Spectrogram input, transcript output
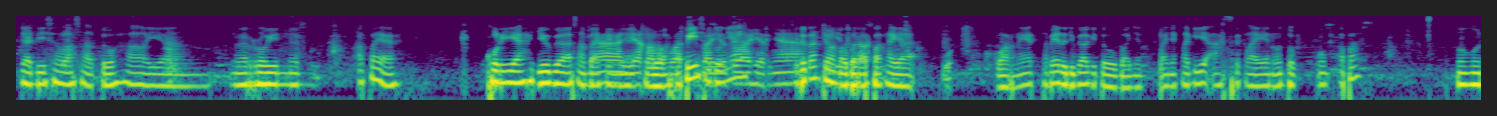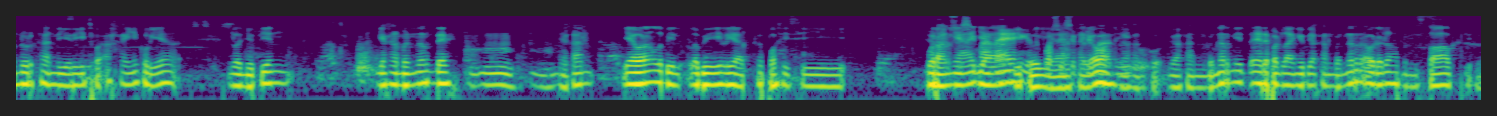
jadi salah satu hal yang ngeruin apa ya kuliah juga sampai Nah, akhirnya iya keluar. Tapi sebetulnya akhirnya itu kan cuma gitu beberapa lah. kayak wa- warnet tapi ada juga gitu banyak banyak lagi aspek lain untuk um, apa mengundurkan diri supaya ah kayaknya kuliah dilanjutin gak akan bener deh Mm, mm. ya kan ya orang lebih lebih lihat ke posisi Ya, orangnya posisi aja gitu, gitu, ya kayak pribadi. gak akan gak akan bener nih eh daripada lanjut gak akan bener oh udahlah mending stop gitu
